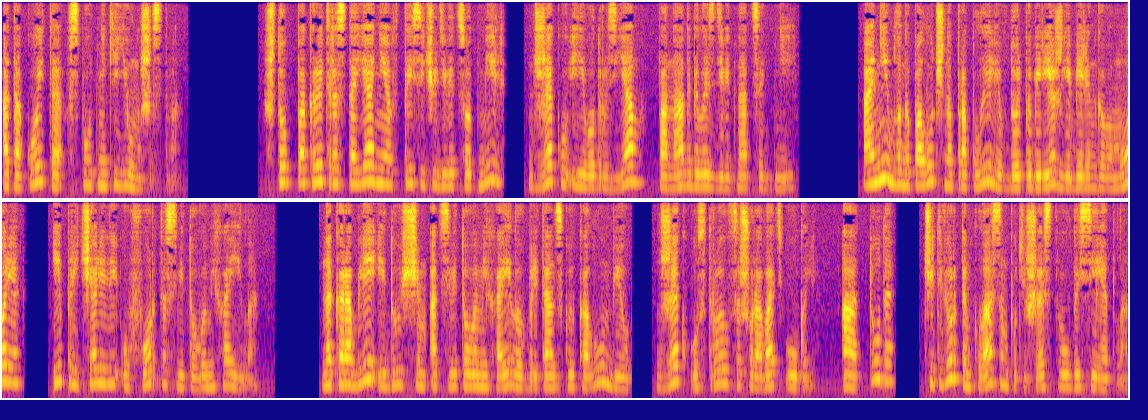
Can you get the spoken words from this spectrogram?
а такой-то в «Спутнике юношества». Чтобы покрыть расстояние в 1900 миль, Джеку и его друзьям понадобилось 19 дней. Они благополучно проплыли вдоль побережья Берингового моря и причалили у форта Святого Михаила. На корабле, идущем от Святого Михаила в Британскую Колумбию, Джек устроился шуровать уголь, а оттуда четвертым классом путешествовал до Сиэтла.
